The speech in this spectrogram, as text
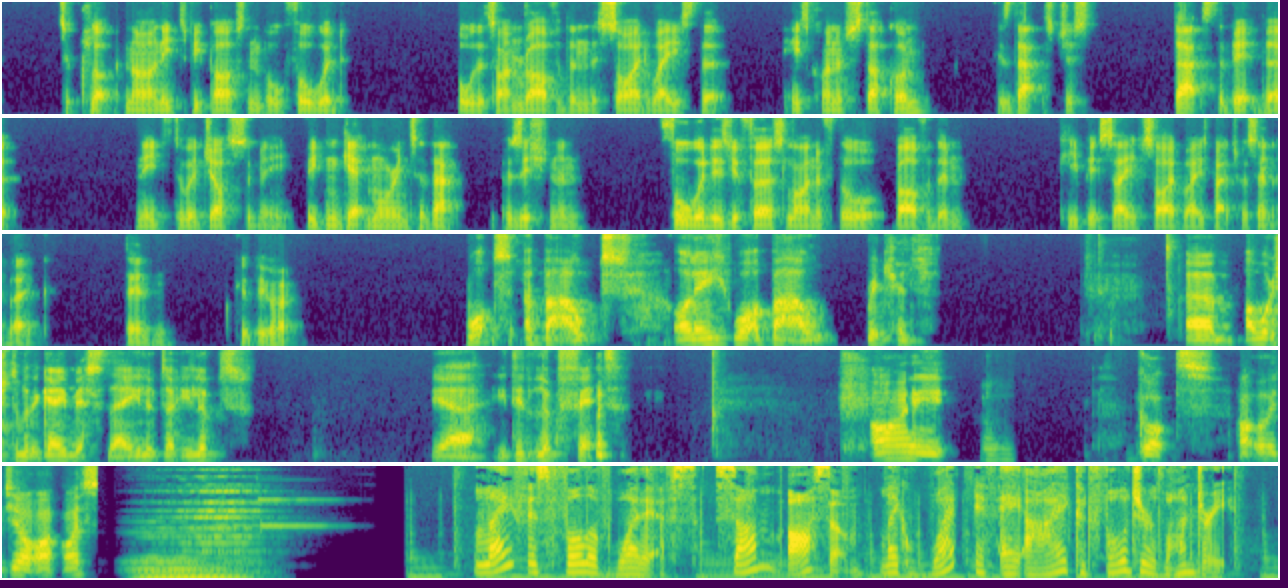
to clock? No, I need to be passing the ball forward all the time, rather than the sideways that he's kind of stuck on. Because that's just that's the bit that needs to adjust for me. If we can get more into that position and forward is your first line of thought, rather than keep it safe sideways back to a centre back, then could be right. What about Ollie? What about Richards? Um, I watched him at the game yesterday. He looked. He looked. Yeah, he didn't look fit. I got. Uh, do you know, I, I Life is full of what ifs. Some awesome, like what if AI could fold your laundry?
